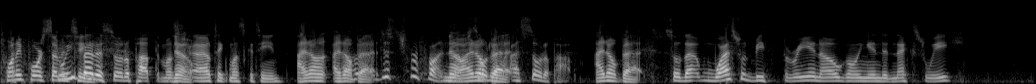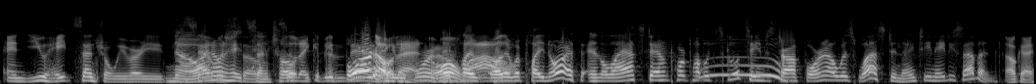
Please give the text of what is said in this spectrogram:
24 Can we 17. bet a soda pop that mus- No. I'll take muscatine. I don't. I don't Uh, bet. Just for fun. No, I don't soda, bet. A soda pop. I don't bet. So that West would be three and zero going into next week, and you hate Central. We've already No, I don't hate so- Central. So they could be And four they zero then. 4-0. Oh, They play- wow. Well, they would play North, and the last Davenport public school team to start 4 0 was West in 1987. Okay,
